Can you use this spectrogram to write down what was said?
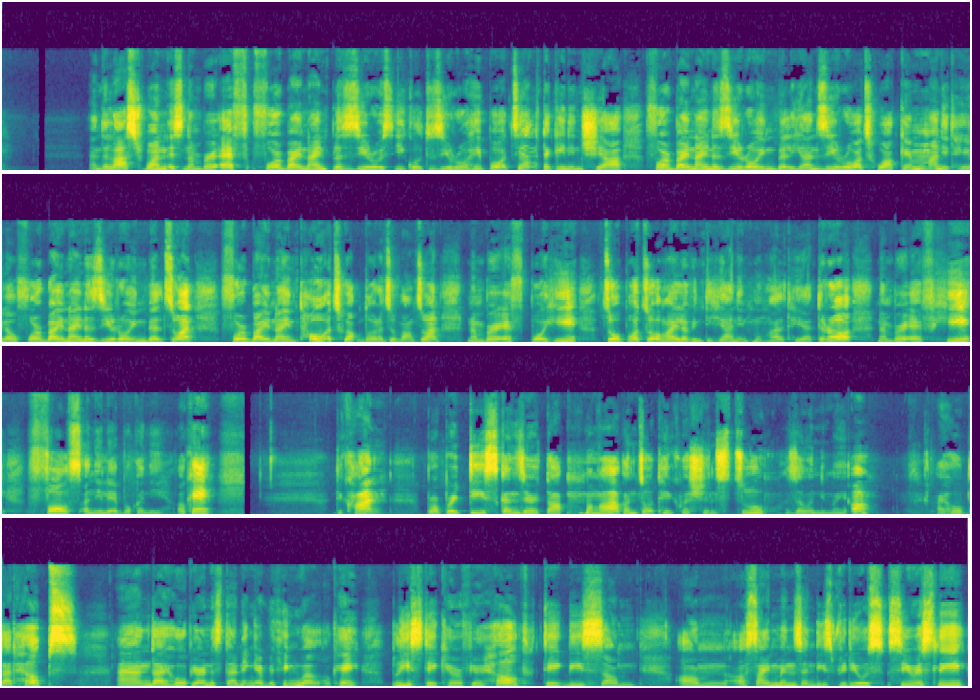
And the last one is number f. 4 by 9 plus 0 is equal to 0. Hey po, tiang takin in siya. 4 by 9 na 0 in bel hiyan 0 at huwakim. Anit helaw. 4 by 9 na 0 in bel chuan. 4 by 9 tau at huwak do na chuwang chuan. Number f po hi. Cho po cho ngay lawin ti hiyan in munghal thea. Pero number f hi false anile bukani. Okay? Dikhan properties kan zertak mga kan cho take questions to zawan ni may. Oh, ah, I hope that helps. And I hope you're understanding everything well. Okay, please take care of your health. Take these um, um, assignments and these videos seriously.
